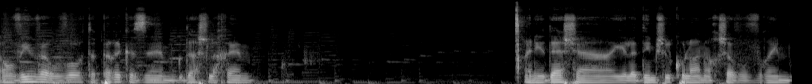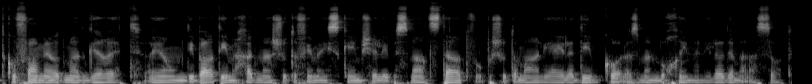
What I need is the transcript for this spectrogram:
אהובים ואהובות, הפרק הזה מוקדש לכם. אני יודע שהילדים של כולנו עכשיו עוברים תקופה מאוד מאתגרת. היום דיברתי עם אחד מהשותפים העסקיים שלי בסמארט סטארט, והוא פשוט אמר לי, הילדים כל הזמן בוכים, אני לא יודע מה לעשות.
